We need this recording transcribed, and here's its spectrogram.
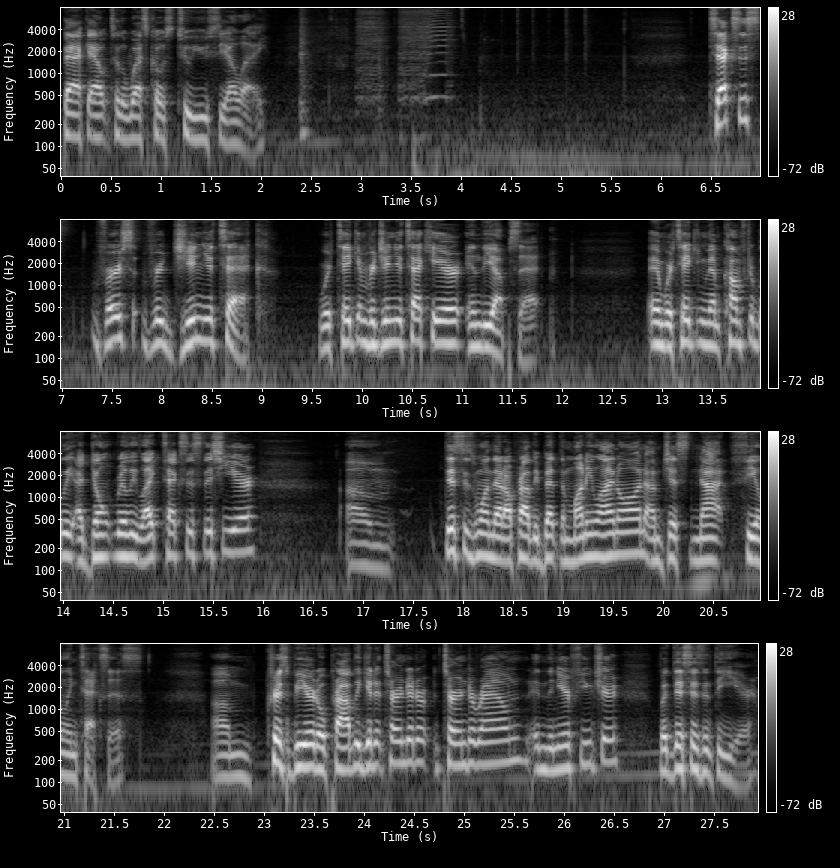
back out to the West Coast to UCLA. Texas versus Virginia Tech. We're taking Virginia Tech here in the upset. And we're taking them comfortably. I don't really like Texas this year. Um, this is one that I'll probably bet the money line on. I'm just not feeling Texas. Um, Chris Beard will probably get it turned turned around in the near future, but this isn't the year.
